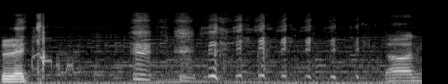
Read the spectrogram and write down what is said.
Direkt. Done.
